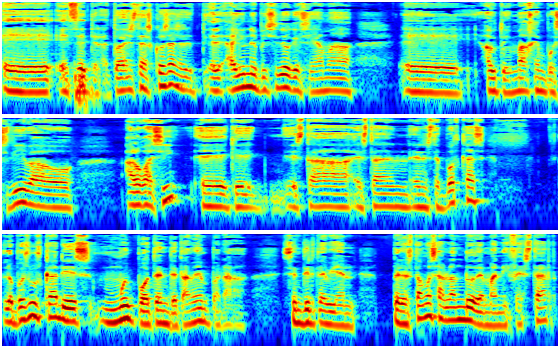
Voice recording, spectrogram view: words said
eh, etcétera. Todas estas cosas. hay un episodio que se llama autoimagen positiva o algo así, eh, que está, está en, este podcast. Lo puedes buscar y es muy potente también para sentirte bien. Pero estamos hablando de manifestar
